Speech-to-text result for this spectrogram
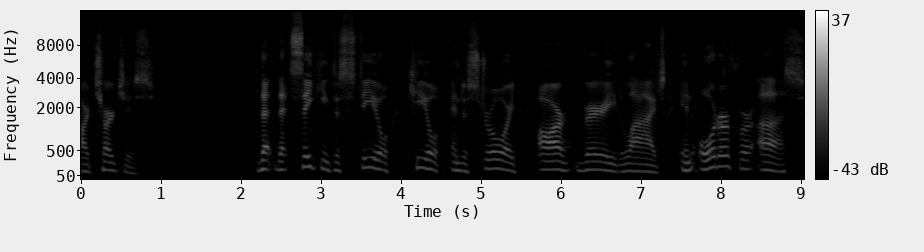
our churches, that, that's seeking to steal, kill, and destroy our very lives, in order for us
